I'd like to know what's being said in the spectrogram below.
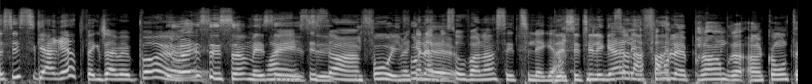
associé cigarette, fait que j'avais pas. euh, Ouais, c'est ça, mais ouais, c'est, ça. hein. Il faut, il le faut cannabis le- au volant, c'est illégal. C'est illégal, ça, il faut le prendre en compte,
